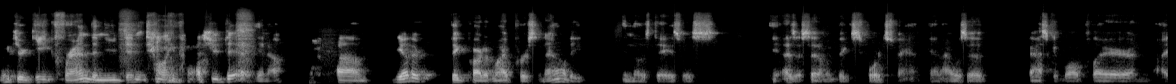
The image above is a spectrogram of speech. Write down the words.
with your geek friend, and you didn't tell anyone else you did. You know, um, the other big part of my personality in those days was, as I said, I'm a big sports fan, and I was a basketball player, and I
